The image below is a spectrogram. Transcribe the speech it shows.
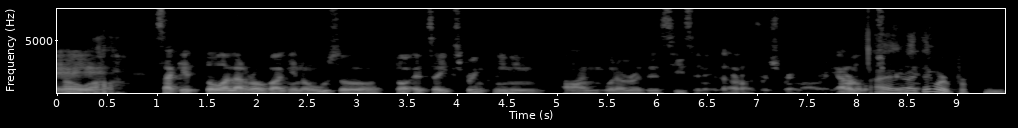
Oh Eh, wow. Saqué toda la ropa que no uso. It's like spring cleaning on whatever this season is. I don't know if we're spring already. I don't know I, I think we're mm,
